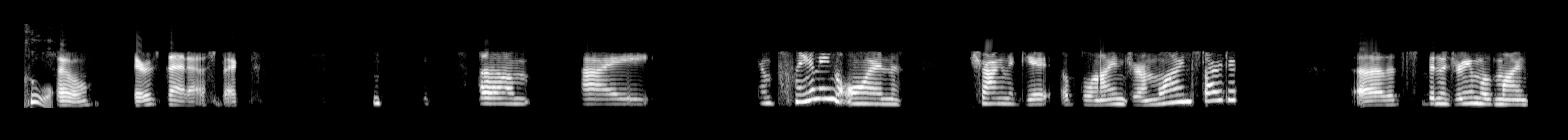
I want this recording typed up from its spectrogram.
Cool. So there's that aspect. um, I am planning on trying to get a blind drumline started. Uh, that's been a dream of mine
